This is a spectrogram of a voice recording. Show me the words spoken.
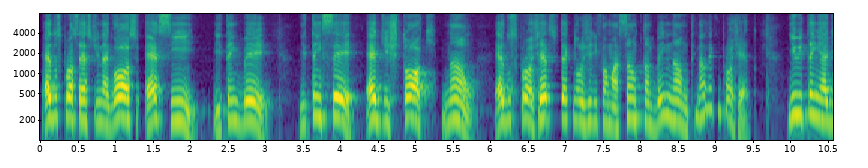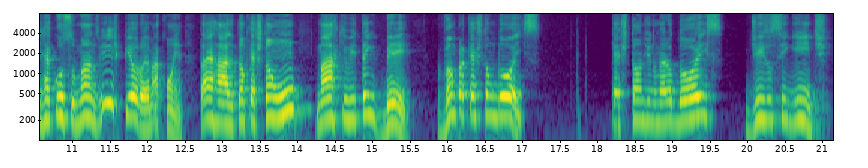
É dos processos de negócio? É sim. Item B. Item C. É de estoque? Não. É dos projetos de tecnologia de informação? Também não. Não tem nada a ver com projeto. E o item E de recursos humanos? Ixi, piorou, é maconha. Tá errado. Então, questão 1, marque o item B. Vamos para a questão 2. Questão de número 2 diz o seguinte:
